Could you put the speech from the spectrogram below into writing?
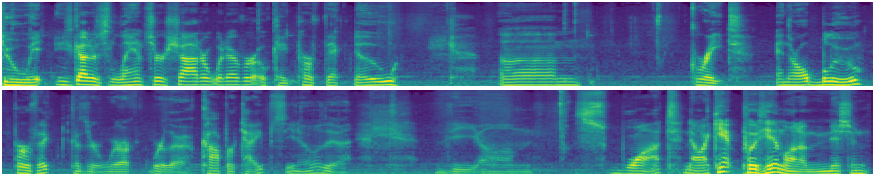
do it. He's got his Lancer shot or whatever. Okay, perfecto. Um, great, and they're all blue. Perfect, because they're where where the copper types. You know the the um, SWAT. Now I can't put him on a mission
